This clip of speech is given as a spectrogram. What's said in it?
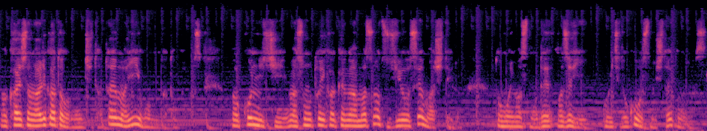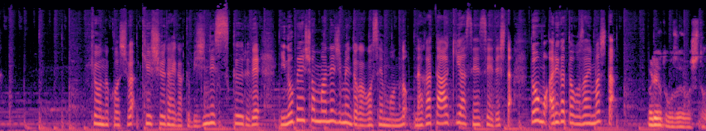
まあ、会社の在り方を論じた大変いい本だと思います。まあ、今日、まあ、その問いかけがますます重要性を増している。と思いますので、まあ、ぜひご一読をお勧めしたいと思います。今日の講師は九州大学ビジネススクールでイノベーションマネジメントがご専門の永田昭也先生でした。どうもありがとうございました。ありがとうございました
